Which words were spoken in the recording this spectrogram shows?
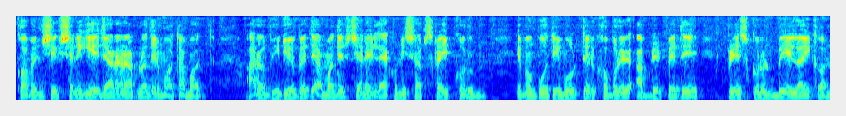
কমেন্ট সেকশনে গিয়ে জানান আপনাদের মতামত আরও ভিডিও পেতে আমাদের চ্যানেল এখনই সাবস্ক্রাইব করুন এবং প্রতি মুহূর্তের খবরের আপডেট পেতে প্রেস করুন বেল আইকন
